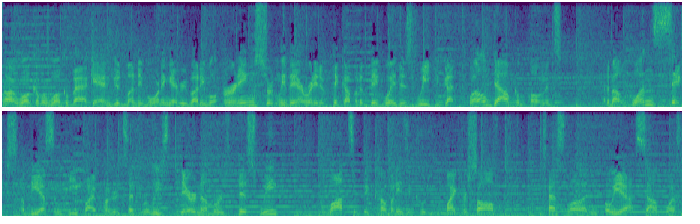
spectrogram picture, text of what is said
All right, welcome or welcome back, and good Monday morning, everybody. Well, earnings certainly they're ready to pick up in a big way this week. You've got 12 Dow components and about one sixth of the S&P 500 set to release their numbers this week. Lots of big companies, including Microsoft, Tesla, and oh yeah, Southwest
